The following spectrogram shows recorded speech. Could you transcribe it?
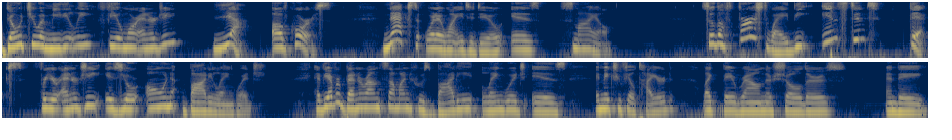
Don't you immediately feel more energy? Yeah, of course. Next, what I want you to do is smile. So the first way, the instant fix for your energy is your own body language. Have you ever been around someone whose body language is, it makes you feel tired? Like they round their shoulders and they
